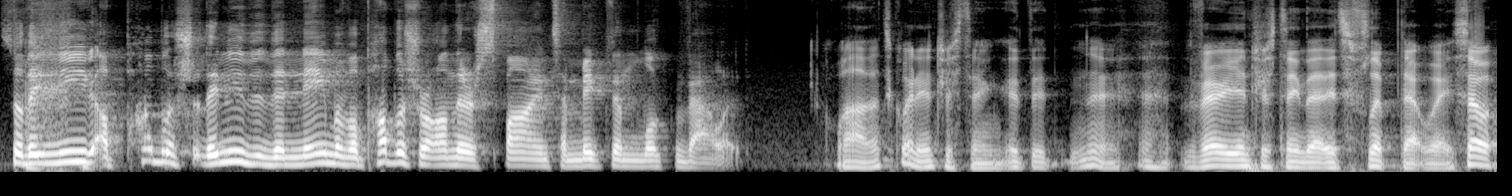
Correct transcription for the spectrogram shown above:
So they need a publisher, they need the name of a publisher on their spine to make them look valid. Wow, that's quite interesting. It, it eh, very interesting that it's flipped that way. So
